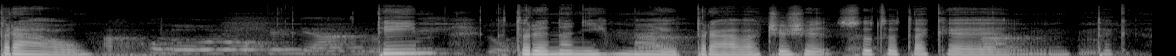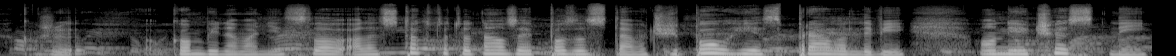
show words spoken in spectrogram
práv tým, ktoré na nich majú práva. Čiže sú to také, tak akože kombinovanie slov, ale z tohto to naozaj pozostáva. Čiže Boh je spravodlivý, On je čestný.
